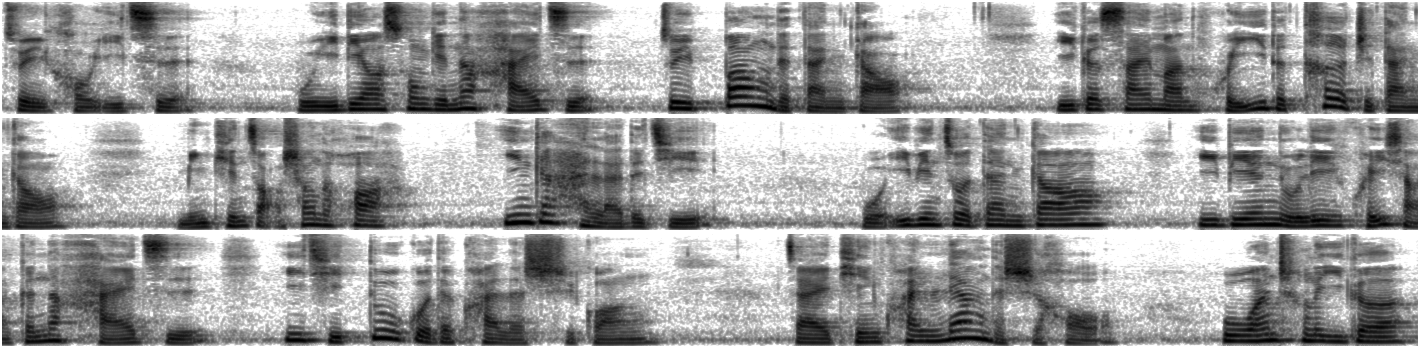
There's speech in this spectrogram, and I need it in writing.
最后一次，我一定要送给那孩子最棒的蛋糕，一个塞满回忆的特制蛋糕。明天早上的话，应该还来得及。我一边做蛋糕，一边努力回想跟那孩子一起度过的快乐时光。在天快亮的时候，我完成了一个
